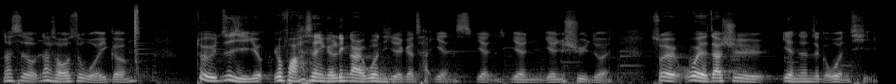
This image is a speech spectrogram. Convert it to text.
那是那时候是我一个对于自己又又发生一个另外一个问题的一个产延延延延续，对，所以为了再去验证这个问题，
